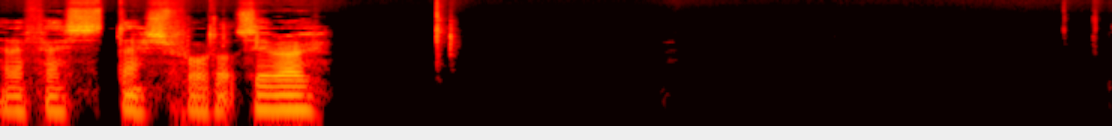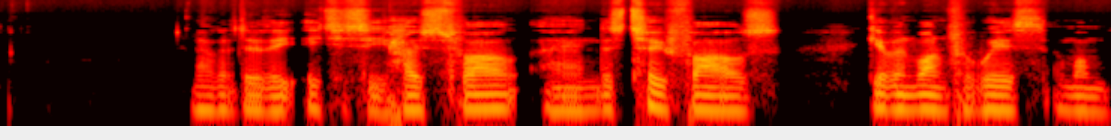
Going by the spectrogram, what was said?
LFS-4.0. Now I'm going to do the etc host file and there's two files given, one for with and one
